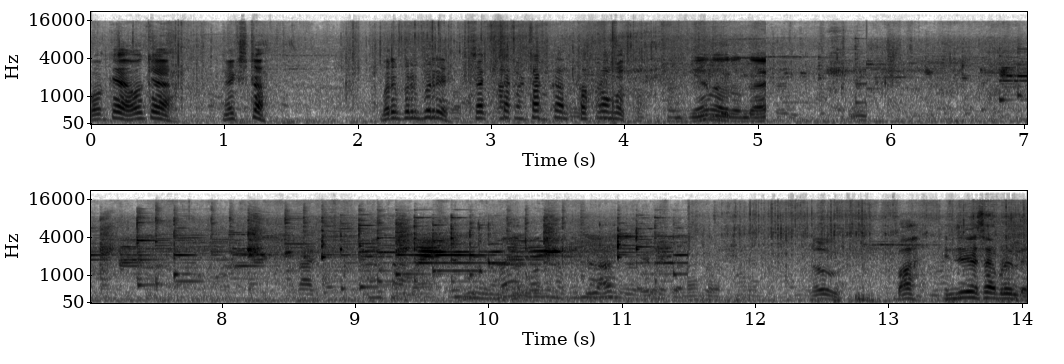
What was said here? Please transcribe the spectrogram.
Okay okay next ಬರ್ರಿ ಬರ್ರಿ ಬರ್ರಿ. ಚಕ್ ಚಕ್ ಚಕ್ ಅಂತ ತತ್ಕೊಬೇಕು ಬಾ ಇಂಜಿನಿಯರ್ ಸಾಹೇಬ್ರಲ್ಲಿ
